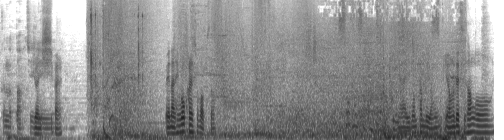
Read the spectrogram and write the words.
끝났다. 지지. 이런 씨발. 왜 난 행복할 수가 없어. 야 이번 판도 영, 영데스 성공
